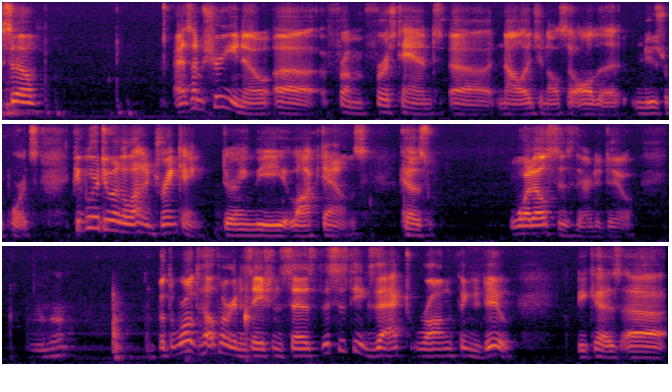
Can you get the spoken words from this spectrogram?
So, as I'm sure you know uh, from firsthand uh, knowledge and also all the news reports, people are doing a lot of drinking during the lockdowns because what else is there to do? Mm-hmm. But the World Health Organization says this is the exact wrong thing to do because uh,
